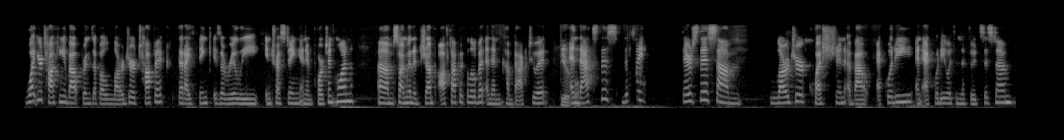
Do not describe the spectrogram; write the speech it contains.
what you're talking about brings up a larger topic that I think is a really interesting and important one. Um, so I'm going to jump off topic a little bit and then come back to it. Beautiful. And that's this. This I, there's this um, larger question about equity and equity within the food system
